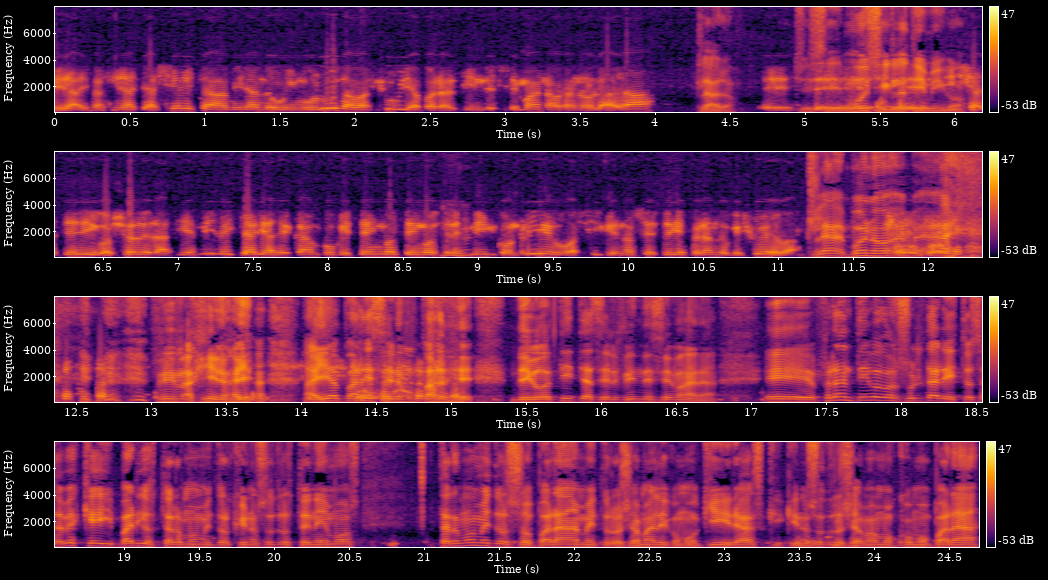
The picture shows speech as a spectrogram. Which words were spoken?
mira, imagínate, ayer estaba mirando Wingurú, daba lluvia para el fin de semana, ahora no la da. Claro. Sí, Este, sí, muy eh, ciclotímico. y ya te digo, yo de las 10.000 hectáreas de campo que tengo, tengo 3.000 con riego, así que no sé, estoy esperando que llueva. Claro, bueno, eh, me imagino, ahí, ahí aparecen un par de, de gotitas el fin de semana. Eh, Fran, te iba a consultar esto. Sabés que hay varios termómetros que nosotros tenemos, termómetros o parámetros, llamale como quieras, que, que nosotros llamamos como para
